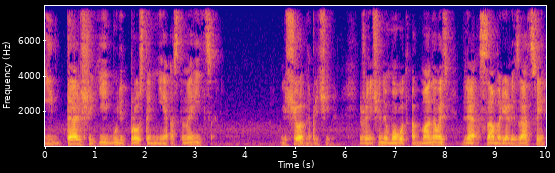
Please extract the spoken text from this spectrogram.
и дальше ей будет просто не остановиться. Еще одна причина. Женщины могут обманывать для самореализации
